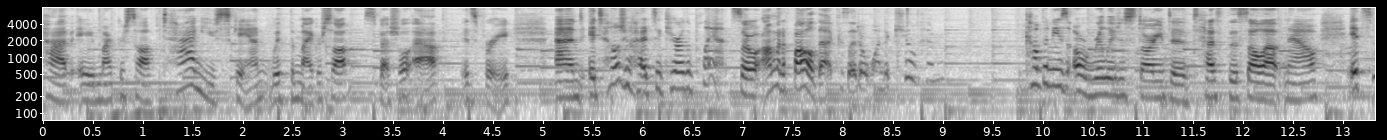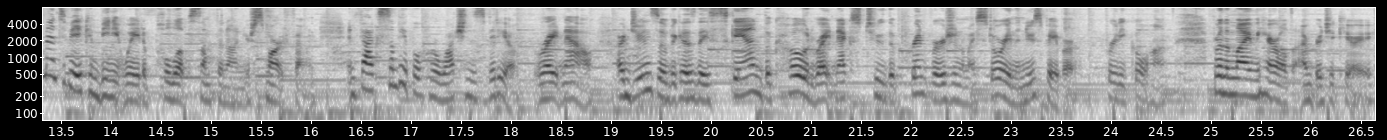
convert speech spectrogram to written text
have a Microsoft tag you scan with the Microsoft special app. It's free. And it tells you how to take care of the plant. So I'm going to follow that because I don't want to kill him. Companies are really just starting to test this all out now. It's meant to be a convenient way to pull up something on your smartphone. In fact, some people who are watching this video right now are doing so because they scanned the code right next to the print version of my story in the newspaper. Pretty cool, huh? For the Miami Herald, I'm Bridget Carey.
